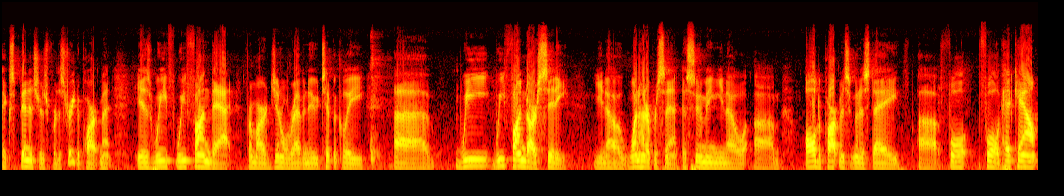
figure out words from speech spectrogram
expenditures for the street department is we, we fund that from our general revenue. Typically, uh, we, we fund our city, you know, 100%, assuming, you know, um, all departments are going to stay uh, full, full of headcount,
